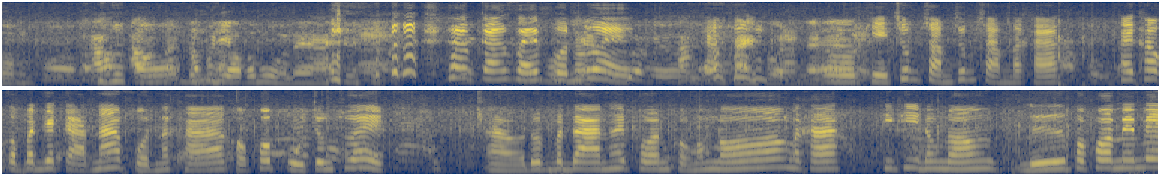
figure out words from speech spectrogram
ผมเอาเอาเอาผู้เดียวก็หมู่เลยนะท่ามกลางสายฝนด้วย ทั้งการสายฝนนะฮะ โอเค ชุ่มฉ่ำชุ่มฉ่ำนะคะ ครับผม ให้เข้ากับบรรยากาศหน้าฝนนะคะ ขอพ่อปู่จงช่วยอ่าดลบันดาลให้พรของน้องๆนะคะ พี่ๆน้องๆ หรือพ่อพ่อแม่แม่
